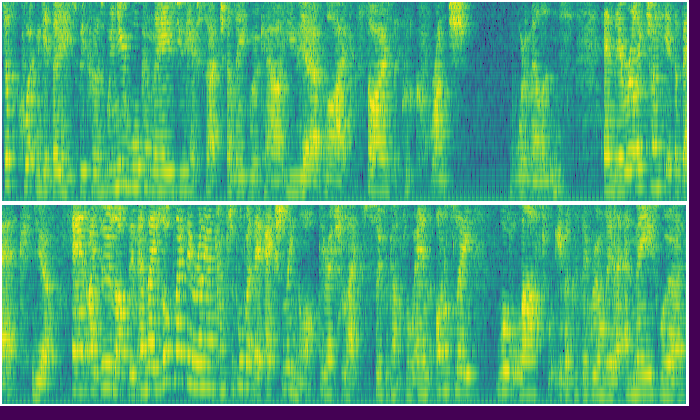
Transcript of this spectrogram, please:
just quit and get these because when you walk in these, you have such a leg workout. You Yeah. have like thighs that could crunch watermelons, and they're really chunky at the back. yeah. And I do love them, and they look like they're really uncomfortable, but they're actually not. They're actually like super comfortable, and honestly, will last forever because they're real leather. And these were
